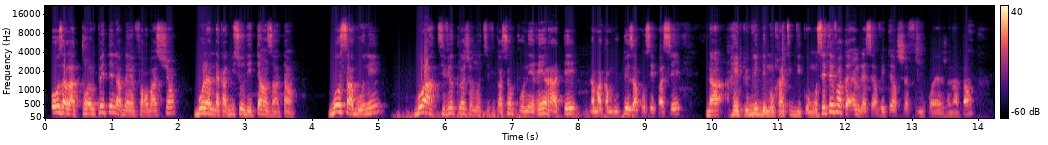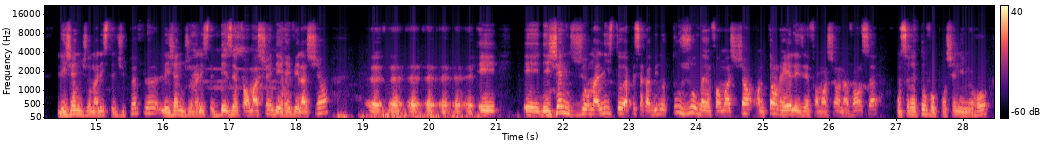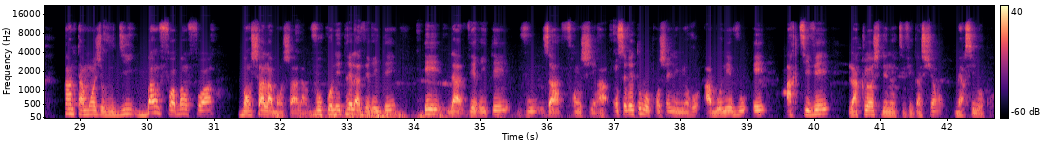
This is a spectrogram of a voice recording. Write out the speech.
ozala trompe te na bainformation bolandaka biso de temps en temps s'abonner, bon activer cloche de notification pour ne rien rater dans ce qui s'est passé dans la république démocratique du congo c'était votre humble serviteur chef mokoya jonathan les jeunes journalistes du peuple les jeunes journalistes des informations et des révélations euh, euh, euh, et et des jeunes journalistes, après ça, toujours ben, information en temps réel, les informations en avance. On se retrouve au prochain numéro. Quant à moi, je vous dis, bonne foi, bonne foi, bon bonchala. Vous connaîtrez la vérité et la vérité vous affranchira. On se retrouve au prochain numéro. Abonnez-vous et activez la cloche de notification. Merci beaucoup.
